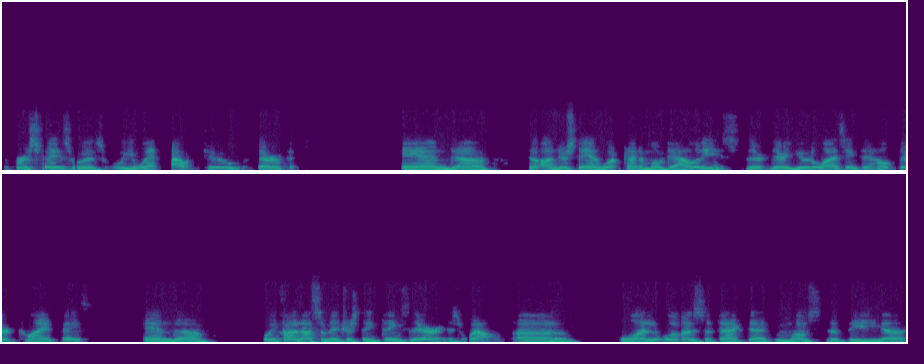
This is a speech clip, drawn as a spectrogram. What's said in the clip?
the first phase was we went out to therapists and uh, to understand what kind of modalities they're they're utilizing to help their client base, and um, we found out some interesting things there as well. Uh, one was the fact that most of the uh,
